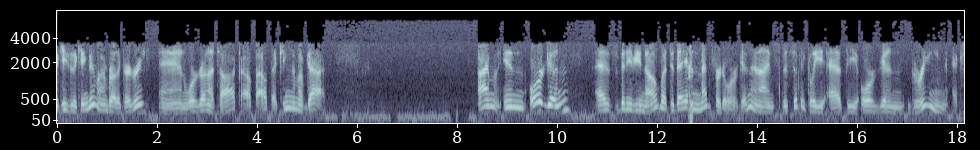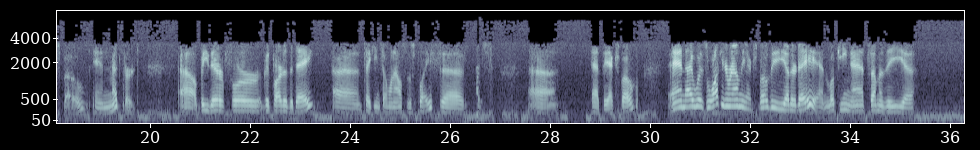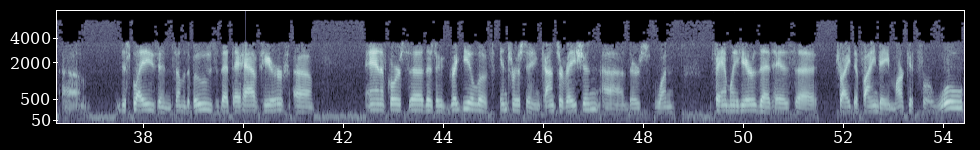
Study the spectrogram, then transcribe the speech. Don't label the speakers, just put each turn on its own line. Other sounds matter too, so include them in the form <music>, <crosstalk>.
To Keys of the Kingdom. I'm Brother Gregory, and we're going to talk about the Kingdom of God. I'm in Oregon, as many of you know, but today I'm in Medford, Oregon, and I'm specifically at the Oregon Green Expo in Medford. I'll be there for a good part of the day, uh, taking someone else's place. Uh, uh, at the expo. And I was walking around the expo the other day and looking at some of the uh, um, displays and some of the booths that they have here. Uh, and of course, uh, there's a great deal of interest in conservation. Uh, there's one family here that has uh, tried to find a market for wool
